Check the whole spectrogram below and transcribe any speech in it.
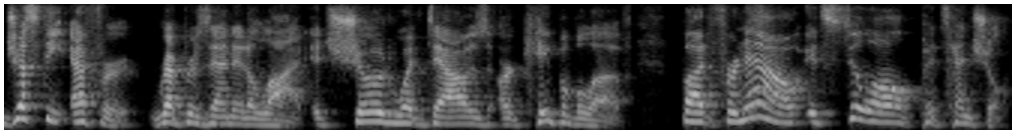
just the effort represented a lot. It showed what DAOs are capable of. But for now, it's still all potential.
